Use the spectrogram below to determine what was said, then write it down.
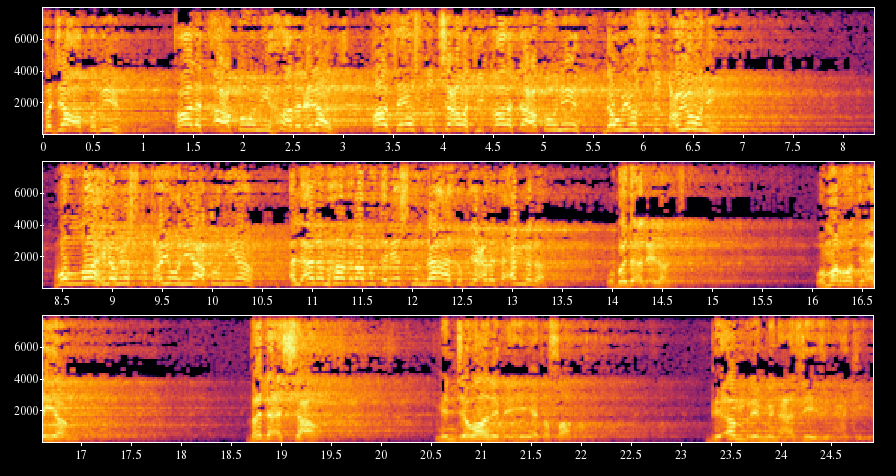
فجاء الطبيب قالت أعطوني هذا العلاج. قال سيسقط شعرك. قالت أعطوني لو يسقط عيوني. والله لو يسقط عيوني أعطوني إياه. الألم هذا لابد أن يسكن لا أستطيع أن أتحمله. وبدأ العلاج. ومرت الأيام. بدأ الشعر. من جوانبه يتساقط. بأمر من عزيز حكيم.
